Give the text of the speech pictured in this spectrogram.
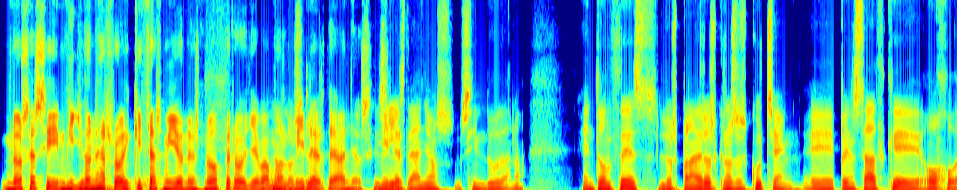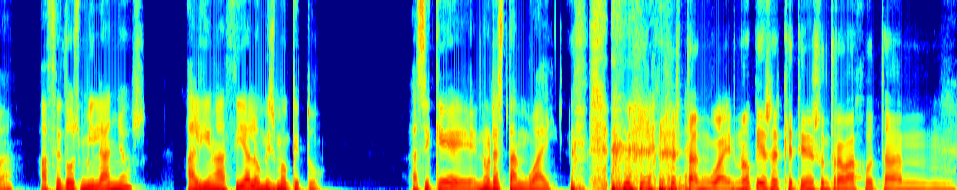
no sé si millones, Roy, quizás millones no, pero llevamos miles de años. miles de años, sin duda, ¿no? Entonces, los panaderos que nos escuchen, eh, pensad que, ojo, ¿eh? hace dos mil años alguien hacía lo mismo que tú. Así que no eres tan guay. no eres tan guay. No pienses que tienes un trabajo tan,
